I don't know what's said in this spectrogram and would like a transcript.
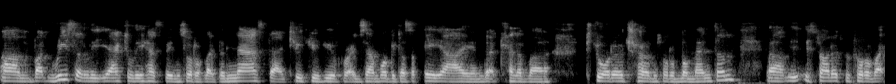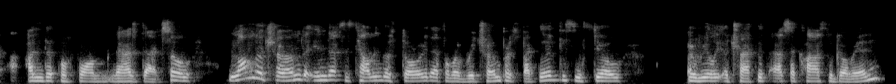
um, but recently, it actually has been sort of like the NASDAQ QQQ, for example, because of AI and that kind of a shorter term sort of momentum, um, it, it started to sort of like underperform NASDAQ. So longer term, the index is telling the story that from a return perspective, this is still a really attractive asset class to go in.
